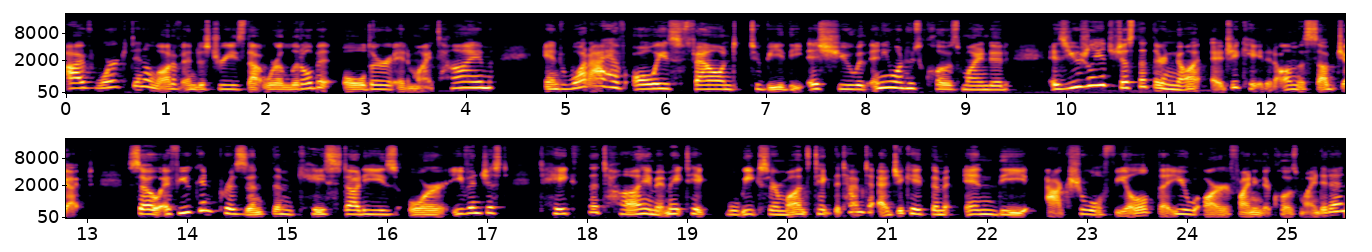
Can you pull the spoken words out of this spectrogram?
I've worked in a lot of industries that were a little bit older in my time. And what I have always found to be the issue with anyone who's closed minded is usually it's just that they're not educated on the subject. So, if you can present them case studies or even just take the time, it may take weeks or months, take the time to educate them in the actual field that you are finding they're closed minded in.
